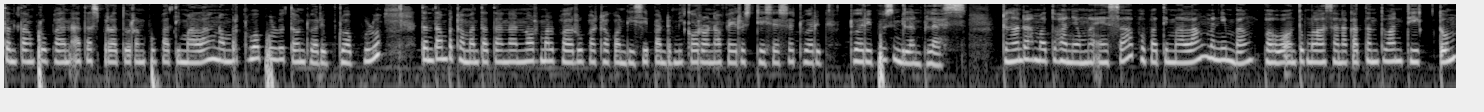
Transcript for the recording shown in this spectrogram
tentang perubahan atas Peraturan Bupati Malang Nomor 20 Tahun 2020 tentang pedoman tatanan normal baru pada kondisi pandemi coronavirus DCC 2019. Dengan rahmat Tuhan Yang Maha Esa, Bupati Malang menimbang bahwa untuk melaksanakan tentuan diktum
